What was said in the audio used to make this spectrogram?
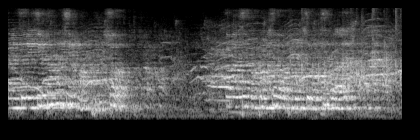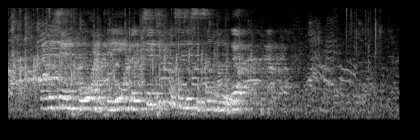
感谢北京三号线王胜三号线王庭胜感谢王静文辽宁县博物馆提七号线机型三点五六。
